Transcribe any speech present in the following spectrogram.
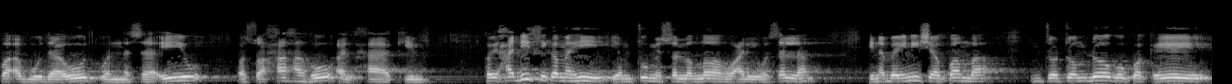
wa abu daud wa nasai wa sahahahu al-hakim kwa hadithi kama hii ya mtume sallallahu alaihi wasallam inabainisha kwamba mtoto mdogo kwake yeye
